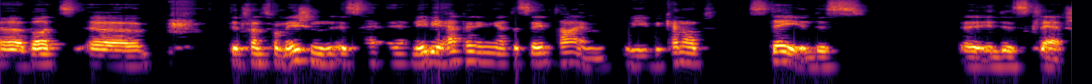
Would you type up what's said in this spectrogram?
Uh, but, uh, the transformation is maybe happening at the same time. We, we cannot stay in this, uh, in this clash.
